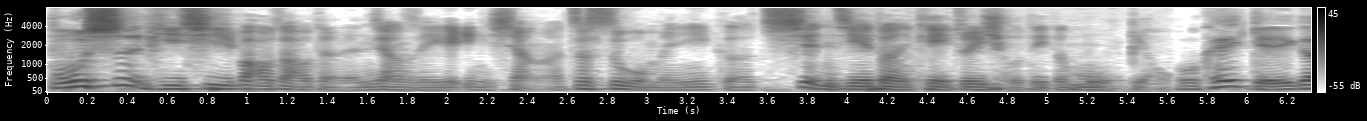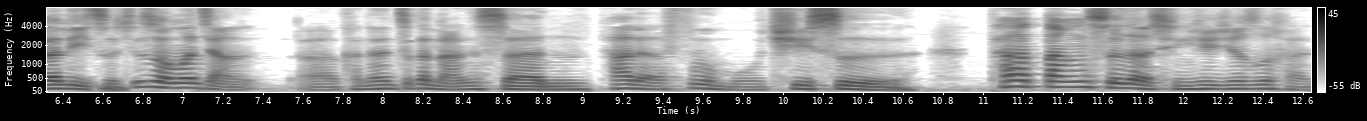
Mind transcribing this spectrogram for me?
不是脾气暴躁的人这样子一个印象啊。这是我们一个现阶段可以追求的一个目标。我可以给一个例子，就是我们讲，呃，可能这个男生他的父母去世，他当时的情绪就是很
